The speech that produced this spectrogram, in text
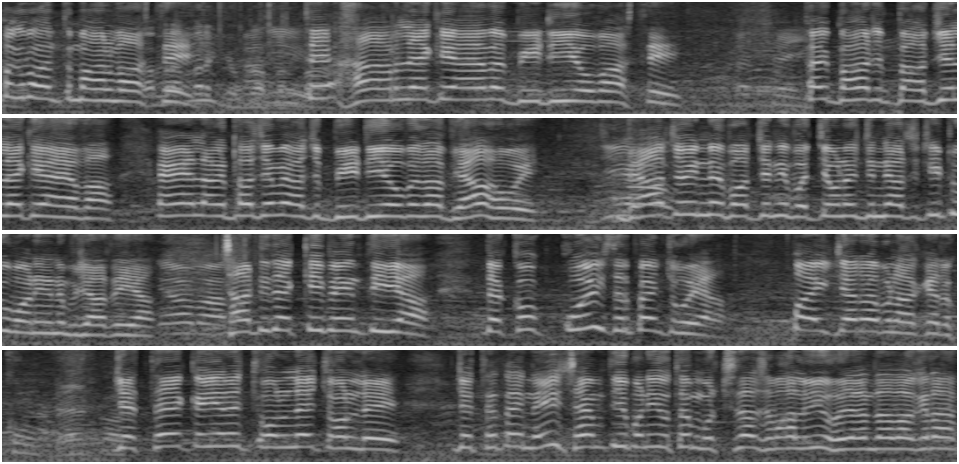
ਭਗਵੰਤ ਮਾਨ ਵਾਸਤੇ ਤੇ ਹਾਰ ਲੈ ਕੇ ਆਇਆ ਵਾ ਵੀਡੀਓ ਵਾਸਤੇ। ਭਾਈ ਬਾਜ ਬਾਜੇ ਲੈ ਕੇ ਆਇਆ ਵਾ। ਐ ਲੱਗਦਾ ਜਿਵੇਂ ਅੱਜ ਵੀਡੀਓ ਦਾ ਵਿਆਹ ਹੋਵੇ। ਵਿਆਹ 'ਚ ਇੰਨੇ ਬਾਜੇ ਨਹੀਂ ਵੱਜੇ ਹੋਣੇ ਜਿੰਨੇ ਅੱਜ ਟੀਟੂ ਬਾਣੀ ਨੇ ਵਜਾਦੇ ਆ। ਸਾਡੀ ਤਾਂ ਇੱਕ ਹੀ ਬੇਨਤੀ ਆ। ਦੇਖੋ ਕੋਈ ਸਰਪੰਚ ਹੋਇਆ ਭਾਈਚਾਰਾ ਬਣਾ ਕੇ ਰੱਖੋ। ਜਿੱਥੇ ਕਈਆਂ ਨੇ ਚੁਣ ਲਏ ਚੁਣ ਲਏ। ਜਿੱਥੇ ਤੇ ਨਹੀਂ ਸਹਿਮਤੀ ਬਣੀ ਉੱਥੇ ਮੁੱਛ ਦਾ ਸਵਾਲ ਵੀ ਹੋ ਜਾਂਦਾ ਵਾ ਅਗਲਾ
